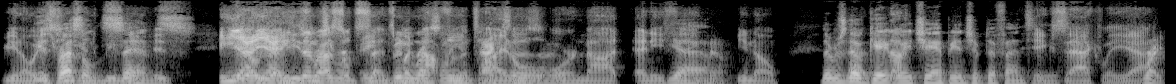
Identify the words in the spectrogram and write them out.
you know he's is he wrestled be since. is- Yeah, oh, you know, yeah, he's, done some- wrestled he's since, been but not for the in Texas title and- or not anything. Yeah. You know there was no not- gateway championship defense exactly. Yeah. Right.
